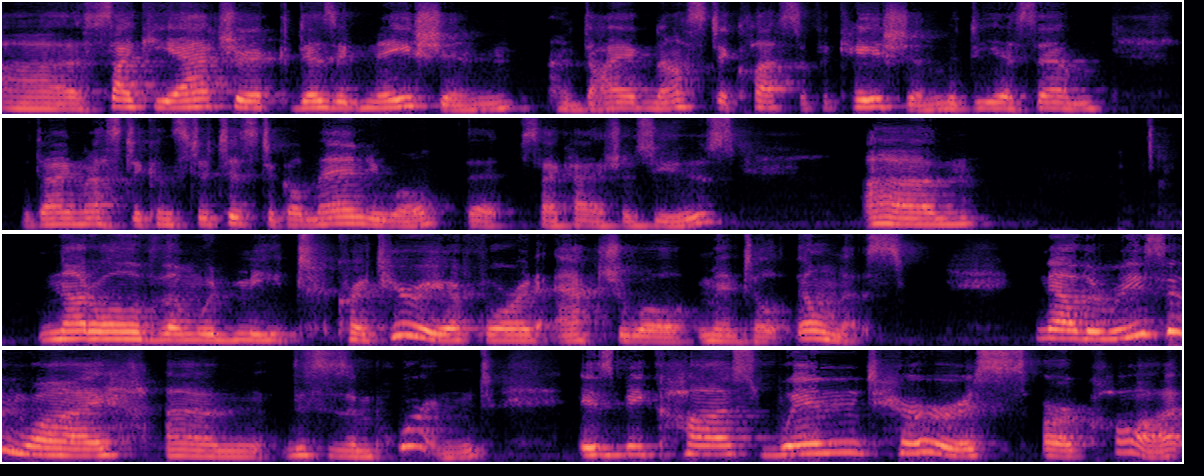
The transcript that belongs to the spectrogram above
uh, psychiatric designation, diagnostic classification, the DSM, the Diagnostic and Statistical Manual that psychiatrists use. Um, not all of them would meet criteria for an actual mental illness. Now, the reason why um, this is important is because when terrorists are caught,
